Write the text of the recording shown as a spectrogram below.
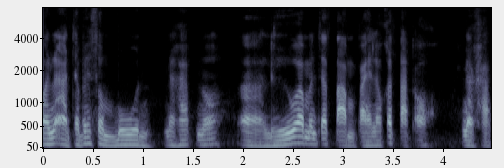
มันอาจจะไม่สมบูรณ์นะครับเนาะอ่าหรือว่ามันจะต่ำไปเราก็ตัดออกนะครับ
